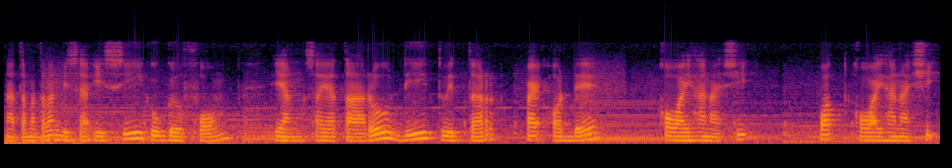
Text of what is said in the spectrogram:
Nah, teman-teman bisa isi Google Form yang saya taruh di Twitter POD Kowai Hanashi, Pod Kowai Hanashi.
